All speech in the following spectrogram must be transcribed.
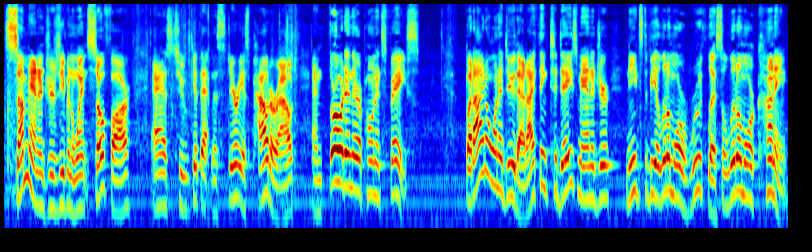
Some managers even went so far as to get that mysterious powder out and throw it in their opponent's face. But I don't want to do that. I think today's manager needs to be a little more ruthless, a little more cunning.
